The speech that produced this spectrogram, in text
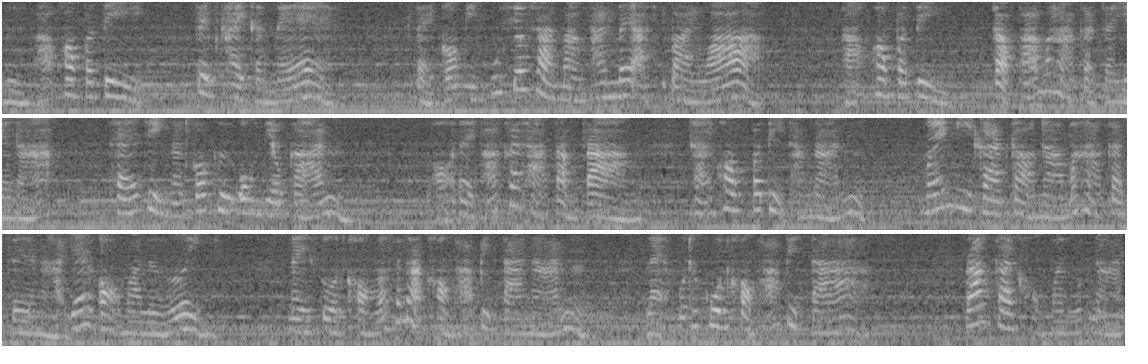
หรือพระความปฏิเป็นใครกันแน่ แต่ก็มีผู้เชี่ยวชาญบางท่านได้อธิบายว่า พระความปฏิกับพระมหากัจจายนะ แท้จริงนั้นก็คือองค์เดียวกัน เพราะในพระคาถาต่างๆ ใช้ความปฏิทั้งนั้น ไม่มีการกล่าวนามมหากัจจยนะแยกออกมาเลย ในส่วนของลักษณะของพระปิตานั้น และพุทธคุณของพระปิตา ร่างกายของมนุษย์นั้น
